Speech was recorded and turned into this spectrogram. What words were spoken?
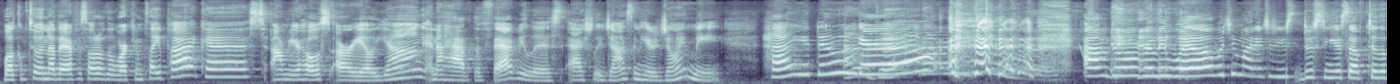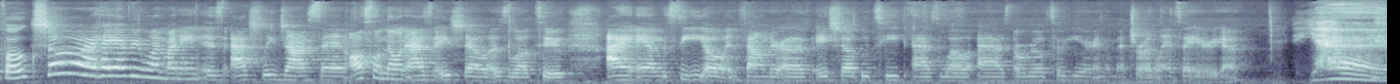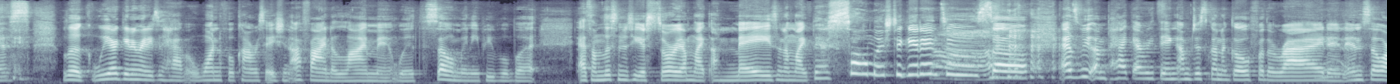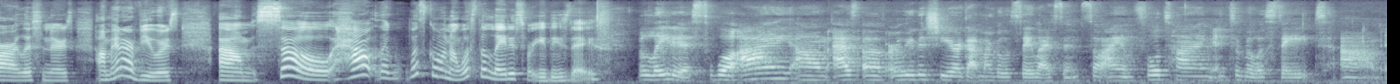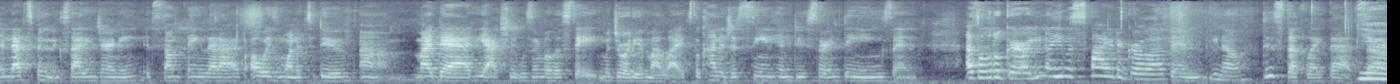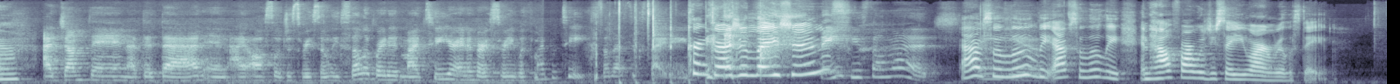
Welcome to another episode of the Work and Play podcast. I'm your host, Arylle Young, and I have the fabulous Ashley Johnson here to join me. How you doing, I'm girl? I'm doing really well. Would you mind introducing yourself to the folks? Sure. Hey everyone, my name is Ashley Johnson, also known as Ayschel as well too. I am the CEO and founder of Ayschel Boutique as well as a realtor here in the Metro Atlanta area. Yes. Look, we are getting ready to have a wonderful conversation. I find alignment with so many people, but as I'm listening to your story, I'm like amazed and I'm like, there's so much to get into. Aww. So as we unpack everything, I'm just gonna go for the ride yeah. and, and so are our listeners um, and our viewers. Um, so how like what's going on? What's the latest for you these days? The latest. Well, I, um, as of earlier this year, I got my real estate license. So I am full time into real estate. Um, and that's been an exciting journey. It's something that I've always wanted to do. Um, my dad, he actually was in real estate majority of my life. So kind of just seeing him do certain things and as a little girl, you know, you aspire to grow up and, you know, do stuff like that. Yeah. I jumped in, I did that, and I also just recently celebrated my two year anniversary with my boutique. So that's exciting. Congratulations. Thank you so much. Absolutely, absolutely. And how far would you say you are in real estate?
